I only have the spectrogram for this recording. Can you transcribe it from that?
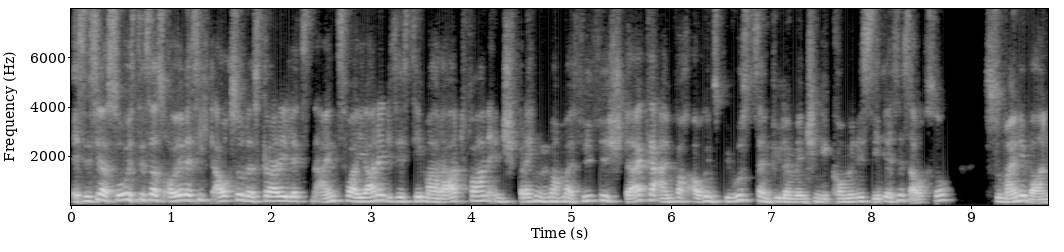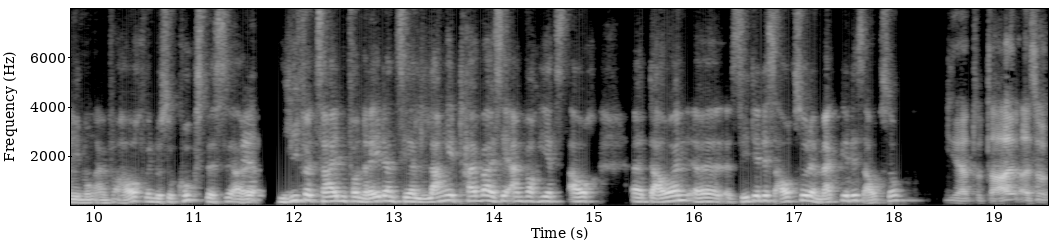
es ist ja so, ist es aus eurer Sicht auch so, dass gerade die letzten ein, zwei Jahre dieses Thema Radfahren entsprechend nochmal viel, viel stärker einfach auch ins Bewusstsein vieler Menschen gekommen ist? Seht ihr, ist es auch so? Das ist so meine Wahrnehmung einfach auch, wenn du so guckst, dass äh, die Lieferzeiten von Rädern sehr lange teilweise einfach jetzt auch äh, dauern. Äh, seht ihr das auch so oder merkt ihr das auch so? Ja, total. Also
